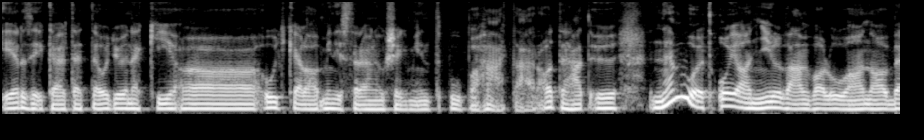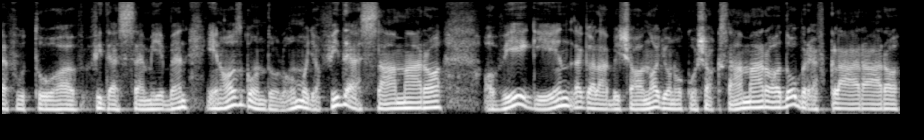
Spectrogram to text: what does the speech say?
érzékeltette, hogy ő neki a, úgy kell a miniszterelnökség, mint púpa hátára. Tehát ő nem volt olyan nyilvánvalóan a befutó a Fidesz szemében. Én azt gondolom, hogy a Fidesz számára a végén, legalábbis a nagyon okosak számára a Dobrev Klárára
